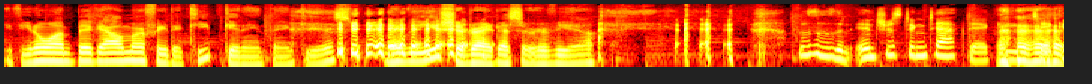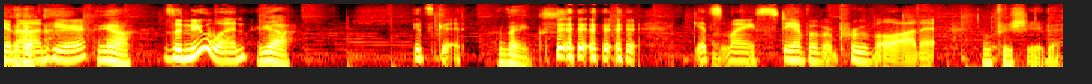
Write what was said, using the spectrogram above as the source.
If you don't want Big Al Murphy to keep getting thank yous, maybe you should write us a review. This is an interesting tactic you've taken on here. Yeah. It's a new one. Yeah. It's good. Thanks. Gets my stamp of approval on it. Appreciate it.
